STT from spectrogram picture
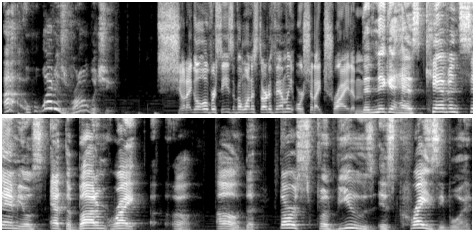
I, what is wrong with you? Should I go overseas if I want to start a family or should I try to The nigga has Kevin Samuels at the bottom right. Oh, oh, the thirst for views is crazy, boy.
